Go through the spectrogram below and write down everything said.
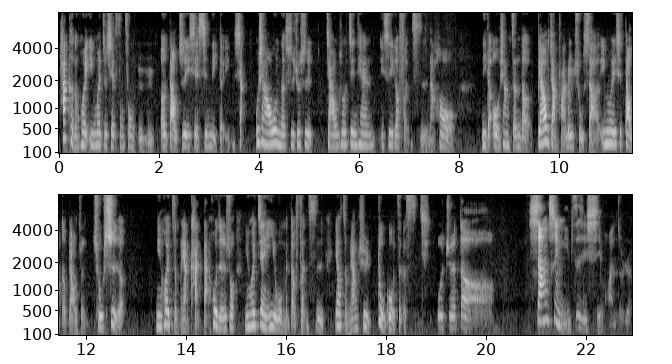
它可能会因为这些风风雨雨而导致一些心理的影响。我想要问的是，就是假如说今天你是一个粉丝，然后你的偶像真的不要讲法律出事啊，因为一些道德标准出事了。你会怎么样看待，或者是说你会建议我们的粉丝要怎么样去度过这个时期？我觉得相信你自己喜欢的人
